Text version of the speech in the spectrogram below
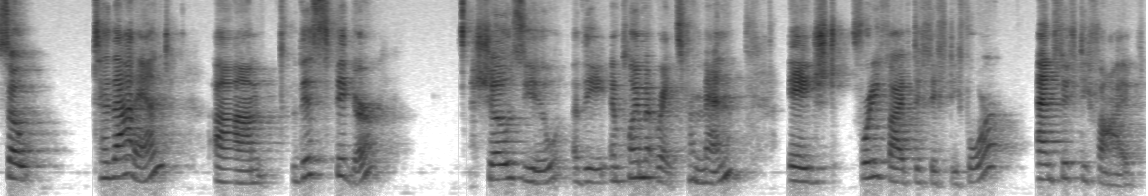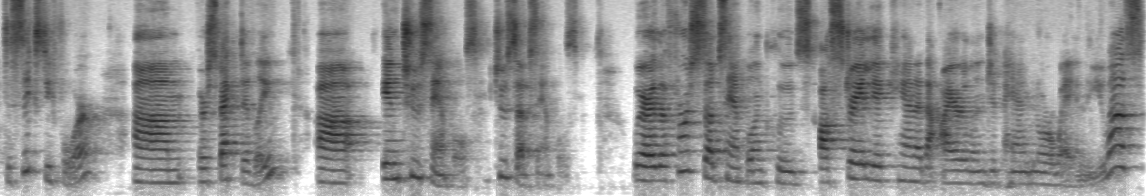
So to that end, um, this figure shows you the employment rates for men aged 45 to 54 and 55 to 64, um, respectively, uh, in two samples, two subsamples, where the first subsample includes Australia, Canada, Ireland, Japan, Norway, and the US,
